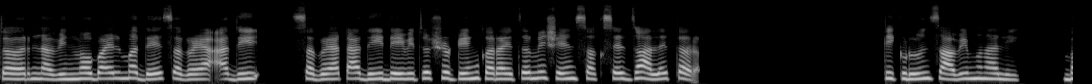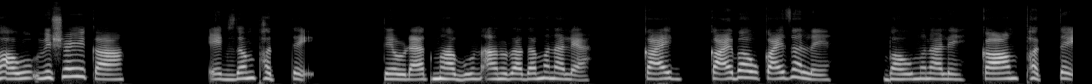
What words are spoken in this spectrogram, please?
तर नवीन मोबाईल मध्ये सगळ्या आधी सगळ्यात आधी देवीचं शूटिंग करायचं मिशन सक्सेस झाले तर. तिकडून सावी म्हणाली भाऊ विषय का? एकदम फत्ते. तेवढ्यात मागून अनुराधा म्हणाल्या काय काय भाऊ काय झाले भाऊ म्हणाले काम फत्ते.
